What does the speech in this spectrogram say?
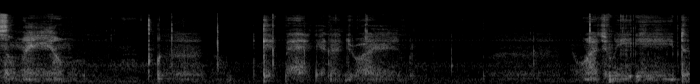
some ham. Get back and enjoy watch me eat.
